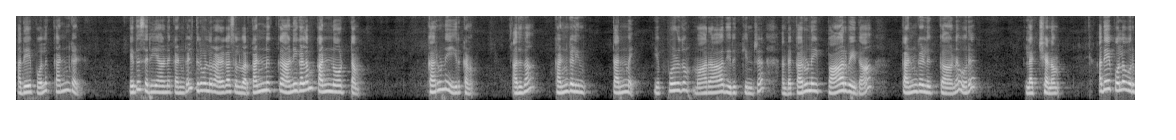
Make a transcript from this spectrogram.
அதே போல கண்கள். எது சரியான கண்கள்? திருவள்ளுவர் அழகாக சொல்வார் கண்ணுக்கு அணிகலம் கண்ணோட்டம். கருணை இருக்கணும். அதுதான் கண்களின் தன்மை. எப்பொழுதும் மாறாதிருக்கின்ற அந்த கருணை பார்வை தான் கண்களுக்கான ஒரு லட்சணம். அதே போல் ஒரு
